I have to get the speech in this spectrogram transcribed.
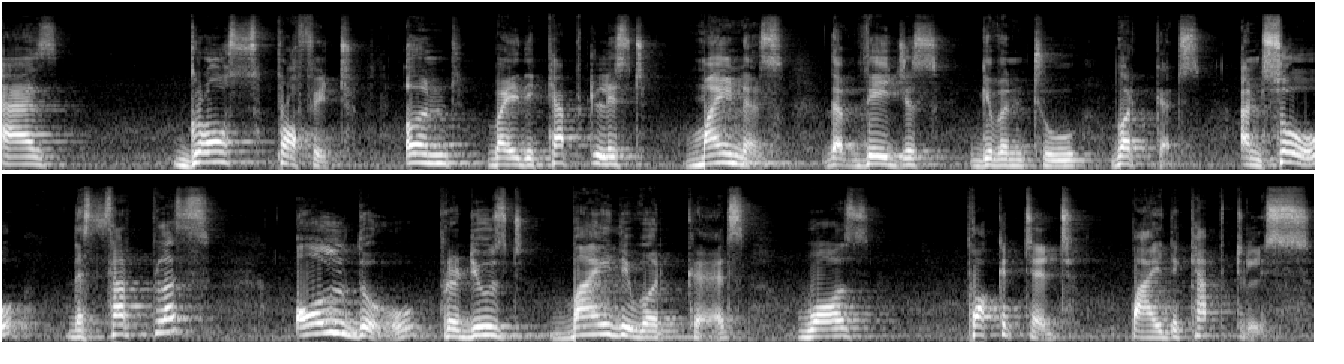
as gross profit earned by the capitalist minus the wages given to workers. And so the surplus, although produced by the workers, was pocketed by the capitalists.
